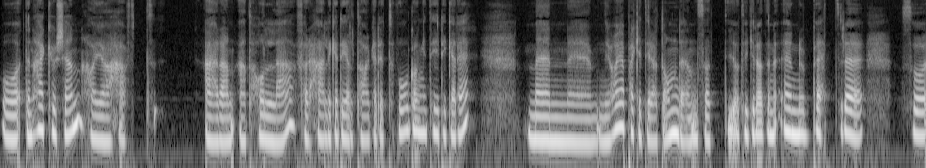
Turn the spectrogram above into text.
Och den här kursen har jag haft äran att hålla för härliga deltagare två gånger tidigare. Men eh, nu har jag paketerat om den så att jag tycker att den är ännu bättre. Så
